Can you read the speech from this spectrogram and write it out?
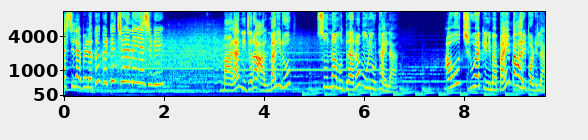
ଆସିଲା ବେଳକୁ ଗୋଟେ ଛୁଆ ନେଇ ଆସିବି ମାଳା ନିଜର ଆଲମାରିରୁ ସୁନା ମୁଦ୍ରାର ମୁଣି ଉଠାଇଲା ଆଉ ଛୁଆ କିଣିବା ପାଇଁ ବାହାରି ପଡ଼ିଲା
